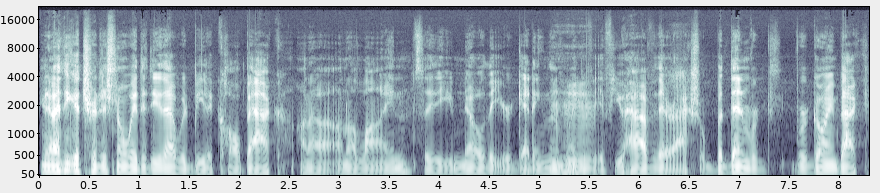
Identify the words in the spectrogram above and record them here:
you know I think a traditional way to do that would be to call back on a on a line so that you know that you're getting them Mm-hmm. like if, you have their actual. But then we're we're going back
